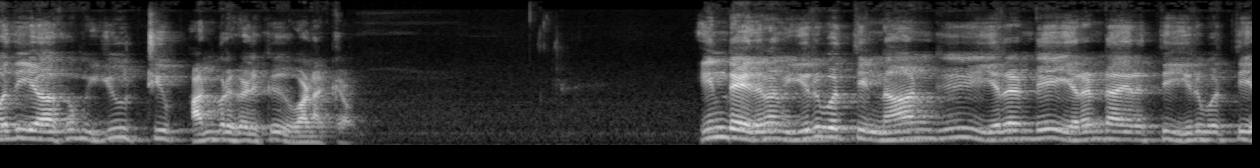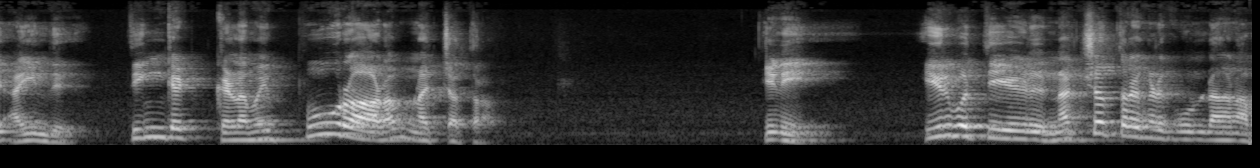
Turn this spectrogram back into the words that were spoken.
மதியாகும் யூடியூப் அன்பர்களுக்கு வணக்கம். இன்றைய தினம் இருபத்தி நான்கு இரண்டு இரண்டாயிரத்தி இருபத்தி ஐந்து திங்கட்கிழமை பூராடம் நட்சத்திரம். இனி இருபத்தி ஏழு நட்சத்திரங்களுக்கு உண்டான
